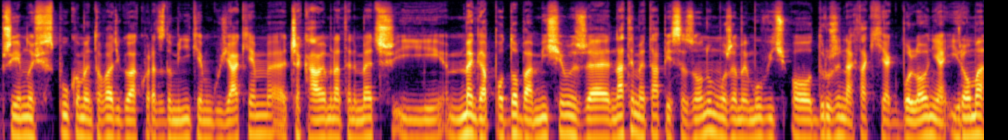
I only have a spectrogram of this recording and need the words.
przyjemność współkomentować go akurat z Dominikiem Guziakiem. Czekałem na ten mecz i mega podoba mi się, że na tym etapie sezonu możemy mówić o drużynach takich jak Bolonia i Roma,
